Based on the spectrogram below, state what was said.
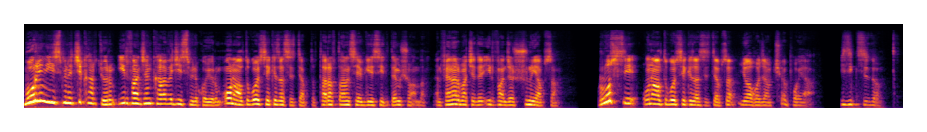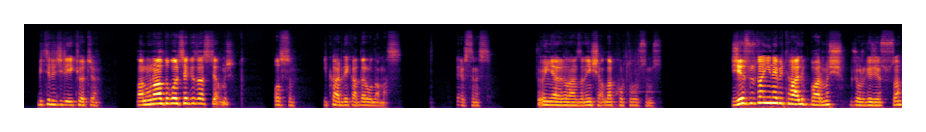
Borini ismini çıkartıyorum. İrfan Can Kahveci ismini koyuyorum. 16 gol 8 asist yaptı. Taraftarın sevgilisiydi değil mi şu anda? Yani Fenerbahçe'de İrfan Can şunu yapsa. Rossi 16 gol 8 asist yapsa. Yok hocam çöp o ya. Fiziksiz o. Bitiriciliği kötü. Lan 16 gol 8 asist yapmış. Olsun. Icardi kadar olamaz. Dersiniz. Şu ön yargılarınızdan inşallah kurtulursunuz. Jesus'tan yine bir talip varmış. Jorge Jesus'a.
